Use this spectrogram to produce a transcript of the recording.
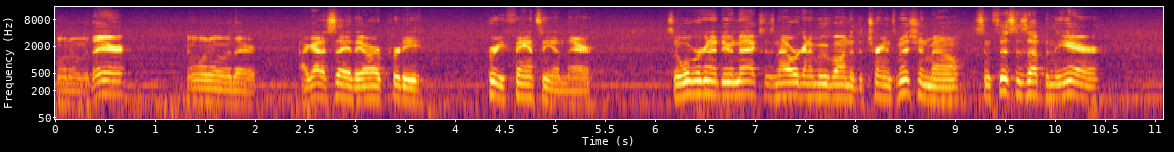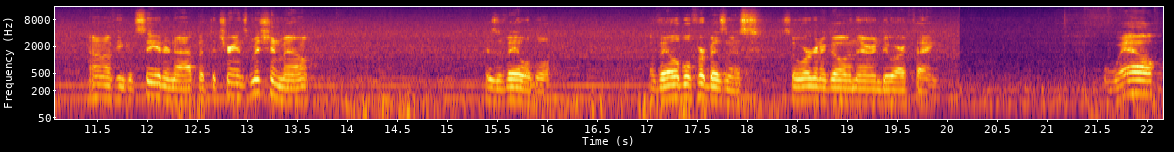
One over there and one over there. I gotta say they are pretty pretty fancy in there. So what we're gonna do next is now we're gonna move on to the transmission mount. Since this is up in the air, I don't know if you can see it or not, but the transmission mount is available. Available for business. So we're gonna go in there and do our thing. Well,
